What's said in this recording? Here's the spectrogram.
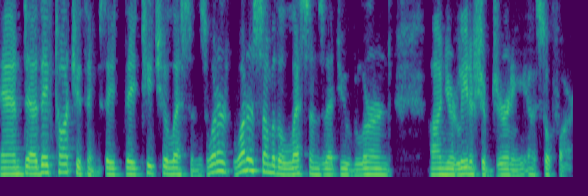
and uh, they've taught you things they they teach you lessons what are what are some of the lessons that you've learned on your leadership journey uh, so far?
